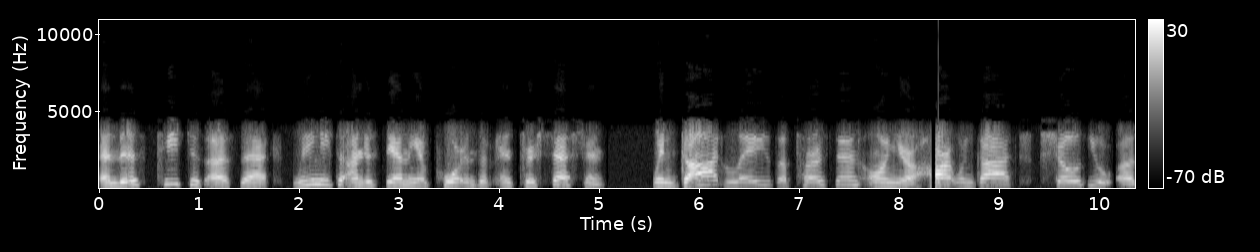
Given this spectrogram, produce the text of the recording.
And this teaches us that we need to understand the importance of intercession. When God lays a person on your heart, when God shows you a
